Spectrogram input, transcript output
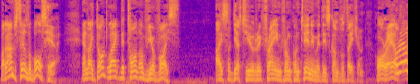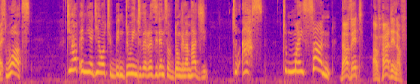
but I'm still the boss here, and I don't like the tone of your voice. I suggest you refrain from continuing with this conversation, or else. Or else I- what? Do you have any idea what you've been doing to the residents of Dongelamaji? To us? To my son? That's it. I've had enough.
